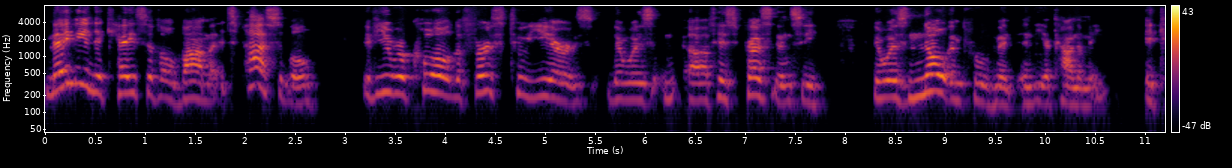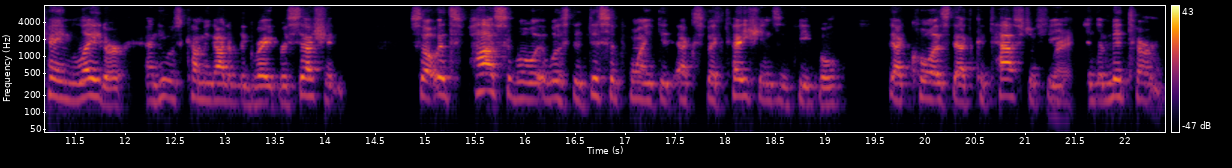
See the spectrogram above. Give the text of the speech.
Maybe in the case of Obama, it's possible. If you recall, the first two years there was of his presidency, there was no improvement in the economy. It came later, and he was coming out of the Great Recession. So it's possible it was the disappointed expectations of people that caused that catastrophe right. in the midterm.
